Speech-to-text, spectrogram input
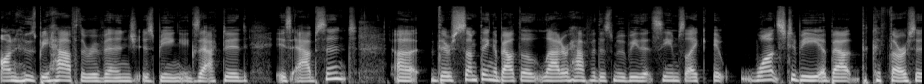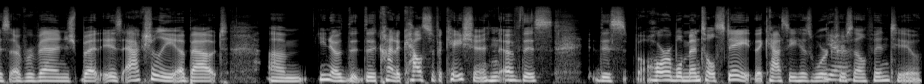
on whose behalf the revenge is being exacted is absent. Uh, there's something about the latter half of this movie that seems like it wants to be about the catharsis of revenge, but is actually about, um, you know, the, the kind of calcification of this this horrible mental state that Cassie has worked Yeah. herself into.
